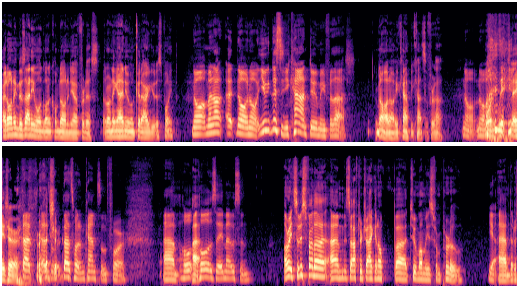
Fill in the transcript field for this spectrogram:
I don't think there's anyone going to come down on you for this. I don't think anyone could argue this point. No, I'm not. Uh, no, no. You listen. You can't do me for that. No, no, you can't be cancelled for that. No, no. One week later, that, that's, that's what I'm cancelled for. Um, Ho- Uh, Jose Maussan. All right, so this fella um, is after dragging up uh, two mummies from Peru Yeah. um, that are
